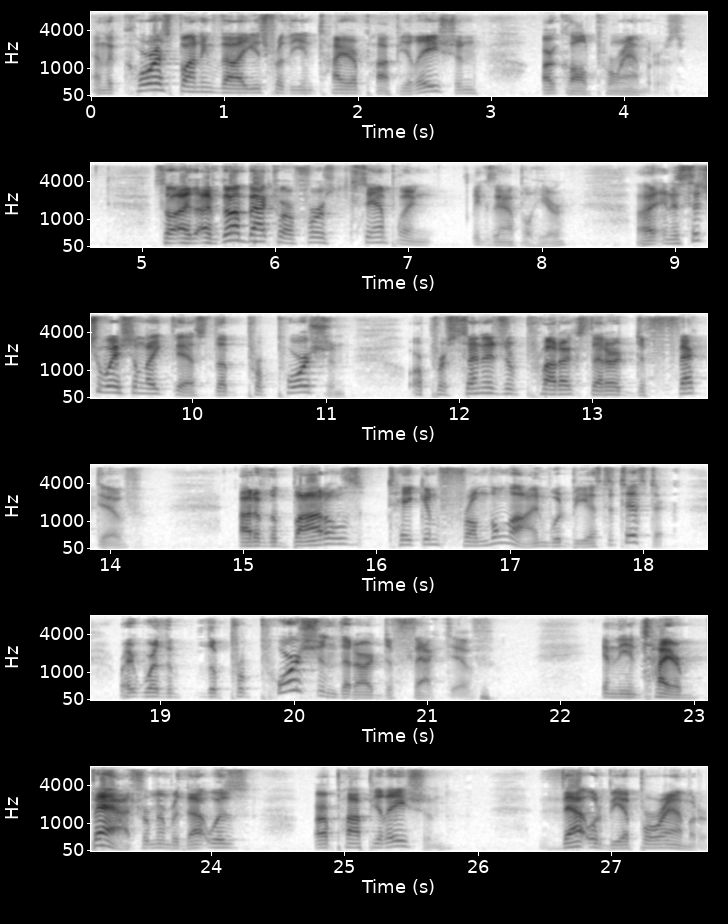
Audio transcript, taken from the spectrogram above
and the corresponding values for the entire population are called parameters. So I've gone back to our first sampling example here. Uh, in a situation like this, the proportion or percentage of products that are defective out of the bottles taken from the line would be a statistic, right? Where the, the proportion that are defective in the entire batch, remember that was our population, that would be a parameter.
